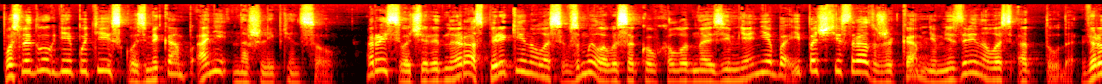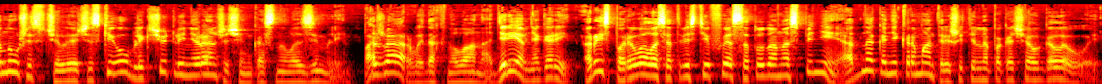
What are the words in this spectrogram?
После двух дней пути сквозь Мекамп они нашли птенцов. Рысь в очередной раз перекинулась, взмыла высоко в холодное зимнее небо и почти сразу же камнем не зринулась оттуда, вернувшись в человеческий облик чуть ли не раньше, чем коснулась земли. «Пожар!» – выдохнула она. «Деревня горит!» Рысь порывалась отвести Фесса туда на спине, однако некромант решительно покачал головой.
